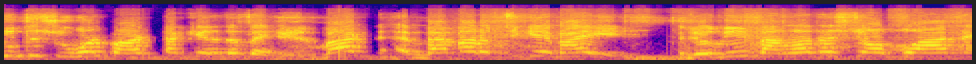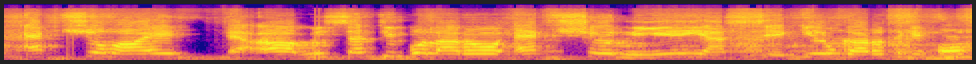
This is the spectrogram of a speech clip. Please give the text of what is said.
কিন্তু শুভর পার্টটা খেলতেছে। বাট ব্যাপার হচ্ছে কি ভাই, যদি বাংলাদেশ টপ ওয়ান একশো হয় মিস্টার ট্রিপল আরও একশো নিয়েই আসছে, কেউ কারও থেকে কম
